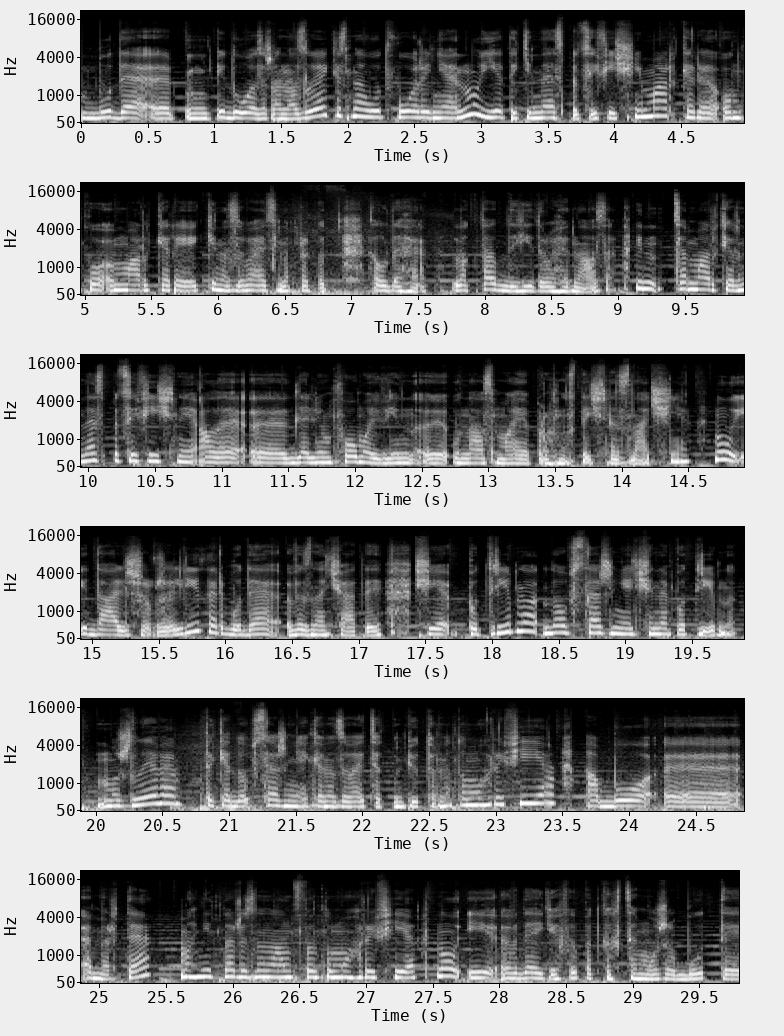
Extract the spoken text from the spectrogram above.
буде е, підозра на злоякісне утворення, ну є такі неспецифічні маркери, онкомаркери, які називаються, наприклад, ЛДГ лактат дегідрогеназа. Він це маркер не специфічний, але е, для лімфоми він у нас має прогностичне значення. Ну і далі вже лікар буде визначати, чи потрібно до обстеження, чи не потрібно. Можливе таке до обстеження, яке називається комп'ютерна томографія або МРТ, магнітно-резонансна томографія. Ну і в деяких випадках це може бути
